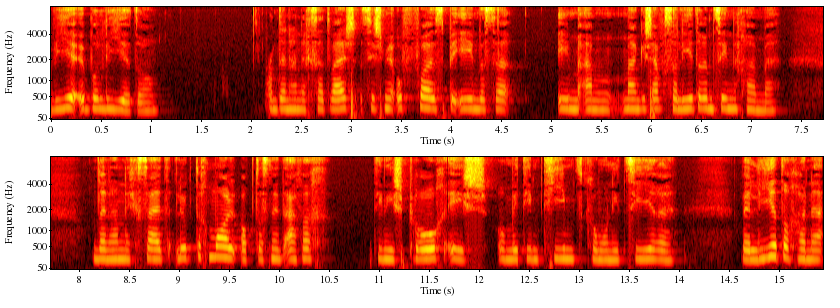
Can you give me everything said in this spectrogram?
wie über Lieder. Und dann habe ich gesagt, weißt, es ist mir aufgefallen bei ihm, dass er ihm ähm, manchmal einfach so Lieder in den Sinn kommen. Und dann habe ich gesagt, schau doch mal, ob das nicht einfach deine Sprache ist, um mit deinem Team zu kommunizieren. Weil Lieder können,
